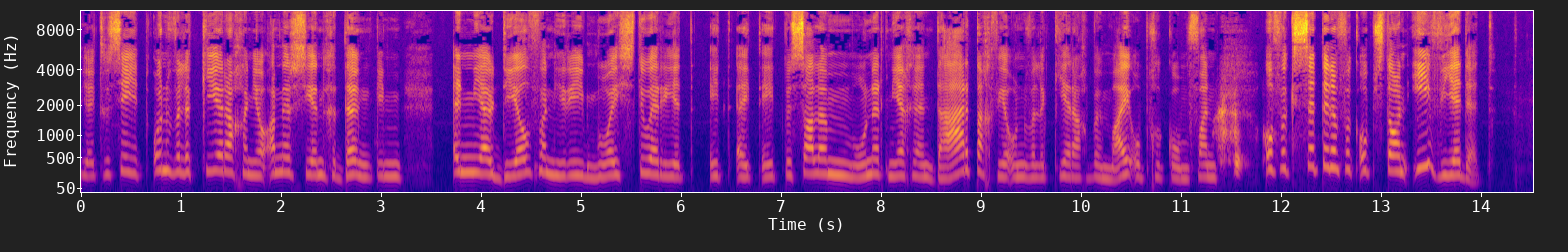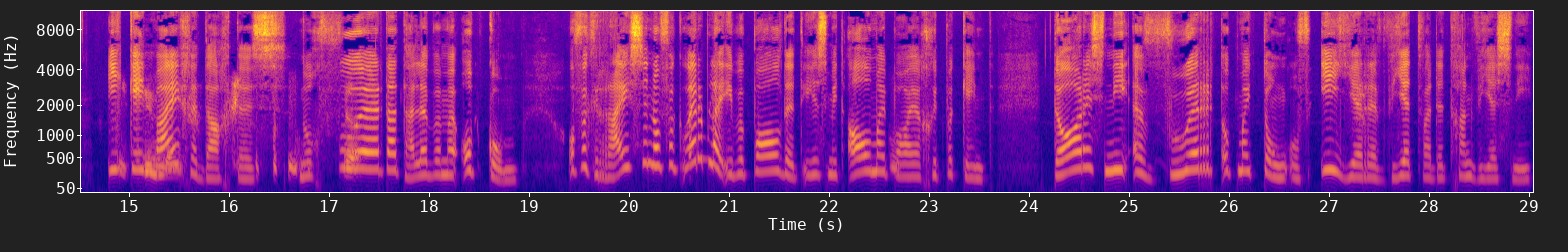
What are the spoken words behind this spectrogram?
jy het gesê jy het onwillekeurig aan jou ander seun gedink en in jou deel van hierdie mooi storie het het het, het Psalm 139 weer onwillekeurig by my opgekom van of ek sit en of ek opstaan, u weet dit. U ken my gedagtes nog voordat hulle by my opkom. Of ek reis en of ek oorbly, u bepaal dit. U is met al my baie goed bekend. Daar is nie 'n woord op my tong of u Here weet wat dit gaan wees nie.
